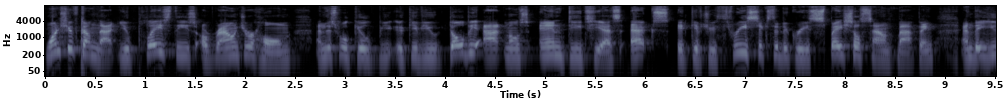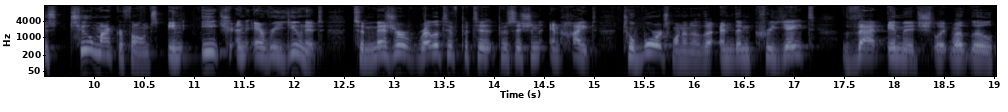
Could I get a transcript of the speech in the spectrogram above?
once you've done that, you place these around your home, and this will give you Dolby Atmos and DTS-X. It gives you 360 degrees spatial sound mapping, and they use two microphones in each and every unit to measure relative position and height towards one another, and then create that image, like well,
